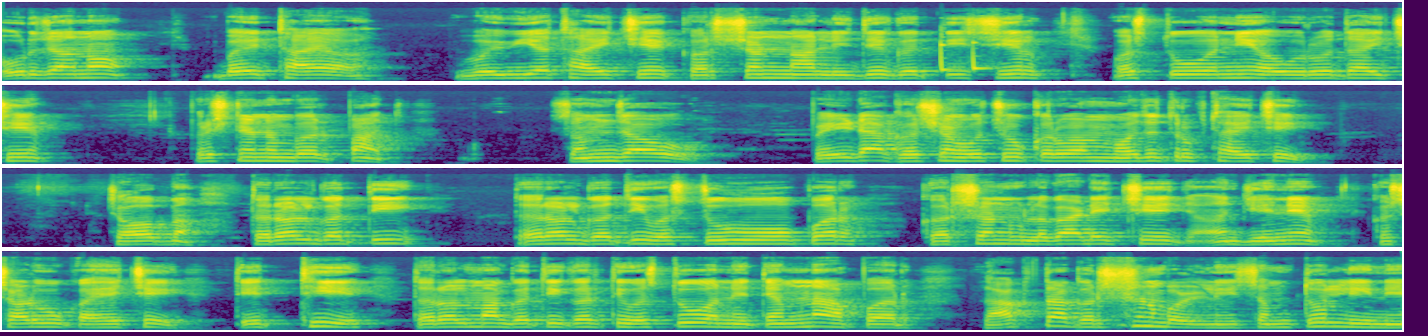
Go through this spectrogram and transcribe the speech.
ઉર્જાનો ભય થાય વ્યય થાય છે. ઘર્ષણના લીધે ગતિશીલ વસ્તુઓની અવરોધાય છે. પ્રશ્ન નંબર પાંચ. સમજાવો. પૈડા ઘર્ષણ ઓછું કરવામાં મદદરૂપ થાય છે. જવાબમાં, તરલ ગતિ તરલ ગતિ વસ્તુઓ પર ઘર્ષણ લગાડે છે, જેને ઘસાડવું કહે છે. તેથી તરલમાં ગતિ કરતી વસ્તુઓને તેમના પર લાગતા ઘર્ષણ બળને સમતોલીને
